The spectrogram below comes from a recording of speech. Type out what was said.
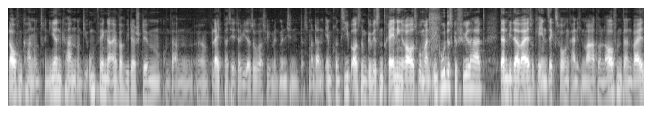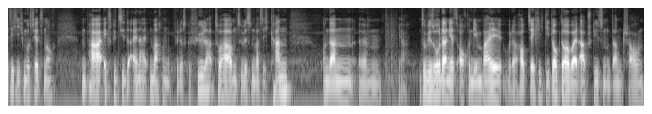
laufen kann und trainieren kann und die Umfänge einfach wieder stimmen. Und dann äh, vielleicht passiert da wieder sowas wie mit München, dass man dann im Prinzip aus einem gewissen Training raus, wo man ein gutes Gefühl hat, dann wieder weiß, okay, in sechs Wochen kann ich einen Marathon laufen, dann weiß ich, ich muss jetzt noch ein paar explizite Einheiten machen, für das Gefühl zu haben, zu wissen, was ich kann und dann ähm, ja sowieso dann jetzt auch nebenbei oder hauptsächlich die Doktorarbeit abschließen und dann schauen,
